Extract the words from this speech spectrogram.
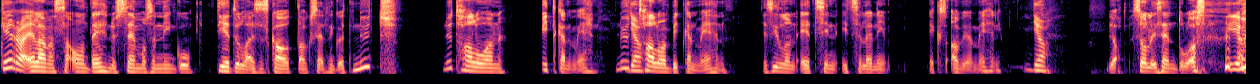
kerran elämässä on tehnyt semmoisen niinku tietynlaisessa kauttauksessa, että, niinku, että nyt, nyt haluan pitkän miehen, nyt Joo. haluan pitkän miehen. Ja silloin etsin itselleni ex-aviomieheni. Joo. Joo, se oli sen tulos. Joo.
